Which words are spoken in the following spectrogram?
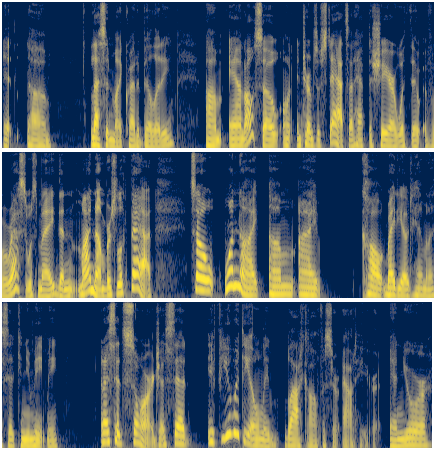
it, it um, lessened my credibility. Um, and also, in terms of stats, I'd have to share with the, if arrest was made, then my numbers looked bad. So one night, um, I called, radioed him, and I said, "Can you meet me?" And I said, "Sarge," I said, if you were the only black officer out here and your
